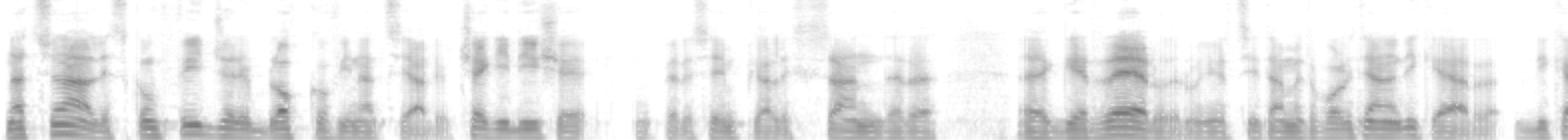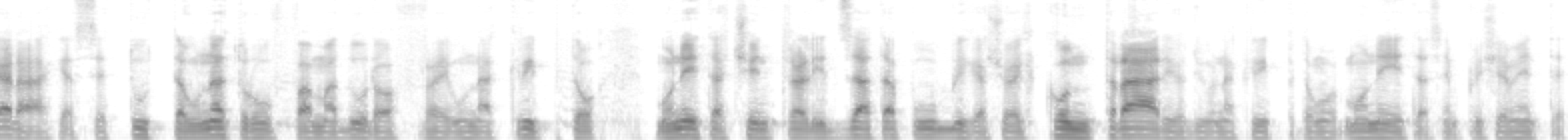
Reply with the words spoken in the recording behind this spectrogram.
nazionale sconfiggere il blocco finanziario. C'è chi dice, per esempio Alexander eh, Guerrero dell'Università Metropolitana di, Car- di, Caracas, è tutta una truffa, Maduro offre una criptomoneta centralizzata pubblica, cioè il contrario di una criptomoneta, semplicemente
